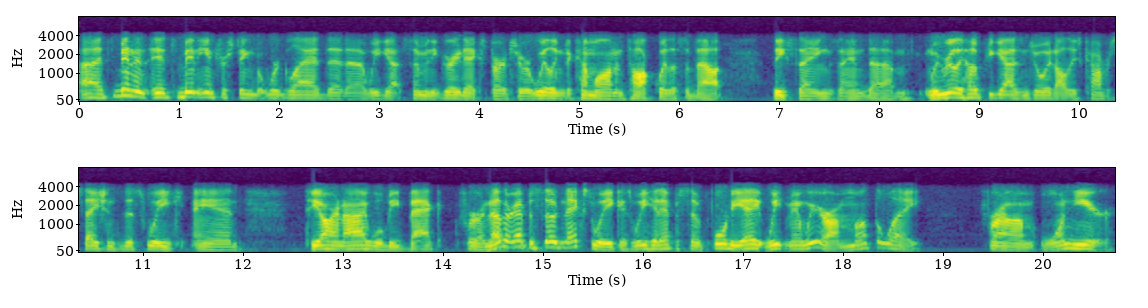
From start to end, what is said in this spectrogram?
Uh, it's been it's been interesting, but we're glad that uh, we got so many great experts who are willing to come on and talk with us about these things. And um, we really hope you guys enjoyed all these conversations this week. And TR and I will be back for another episode next week as we hit episode 48. We man, we are a month away from one year.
